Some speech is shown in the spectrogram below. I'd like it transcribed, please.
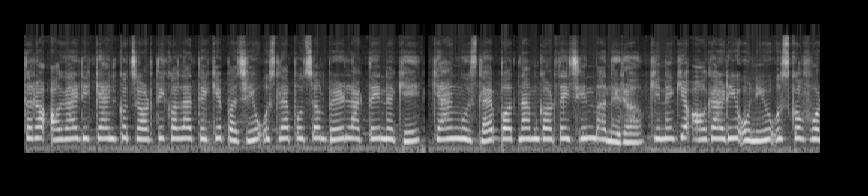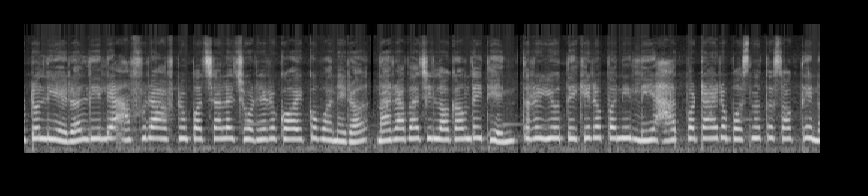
तर अगाडि क्याङको चढ्ती कला देखेपछि उसलाई बुझ्न बेर लाग्दैन कि क्याङ उसलाई बदनाम गर्दैछिन् भनेर। किनकि अगाडि उनी उसको फोटो लिएर लीले आफू र आफ्नो बच्चालाई छोडेर गएको भनेर नाराबाजी लगाउँदै थिइन्। तर यो देखेर पनि ली हात पटाएर बस्न त सक्थेन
